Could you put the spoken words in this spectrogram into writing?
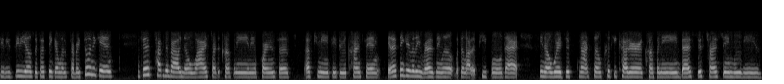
do these videos, which I think I'm going to start by doing again, just talking about you know why I started the company and the importance of of community through content. And I think it really resonated with a lot of people that you know we're just not some cookie cutter company that's just trying to stream movies,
